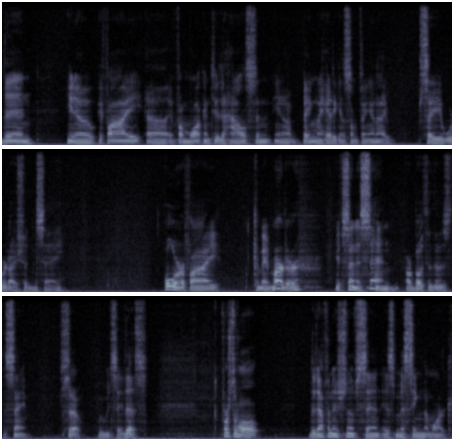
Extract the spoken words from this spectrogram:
then you know, if I uh, if I'm walking through the house and you know I bang my head against something and I say a word I shouldn't say, or if I commit murder, if sin is sin, are both of those the same? So we would say this. First of all, the definition of sin is missing the mark.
